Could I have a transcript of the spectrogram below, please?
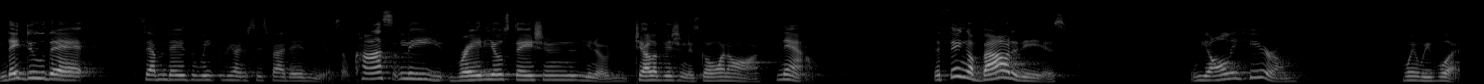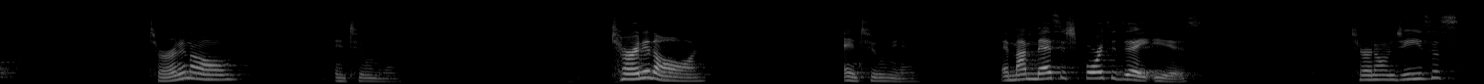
They do that seven days a week, 365 days a year. So constantly, radio stations, you know, television is going on. Now, the thing about it is, we only hear them when we what? Turn it on and tune in. Turn it on and tune in. And my message for today is turn on Jesus,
